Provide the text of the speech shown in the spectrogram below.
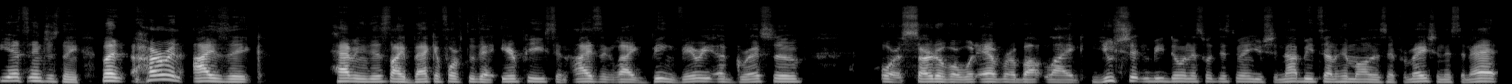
yeah, it's interesting. But her and Isaac having this like back and forth through that earpiece, and Isaac like being very aggressive or assertive or whatever about like you shouldn't be doing this with this man. You should not be telling him all this information, this and that.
